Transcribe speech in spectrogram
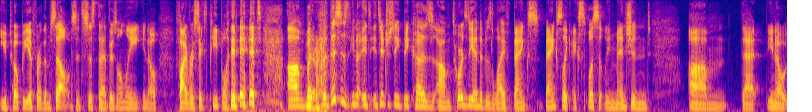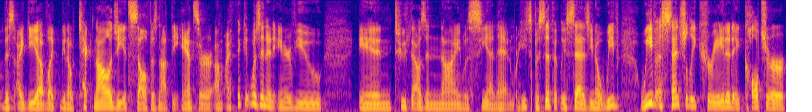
utopia for themselves. It's just that there's only you know five or six people in it. Um but yeah. but this is you know it's, it's interesting because um towards the end of his life banks banks like explicitly mentioned um that you know this idea of like you know technology itself is not the answer. Um i think it was in an interview in 2009 with CNN where he specifically says, you know, we've we've essentially created a culture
